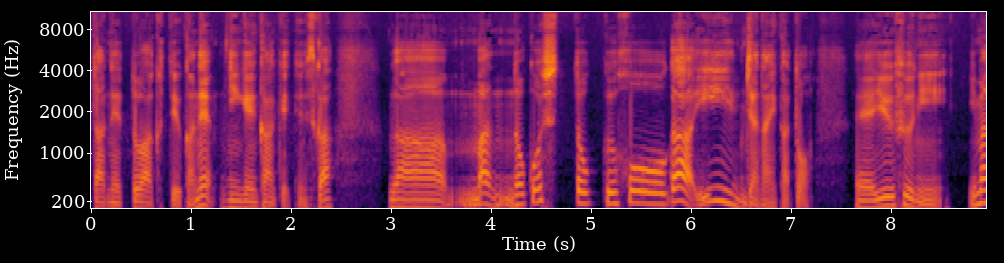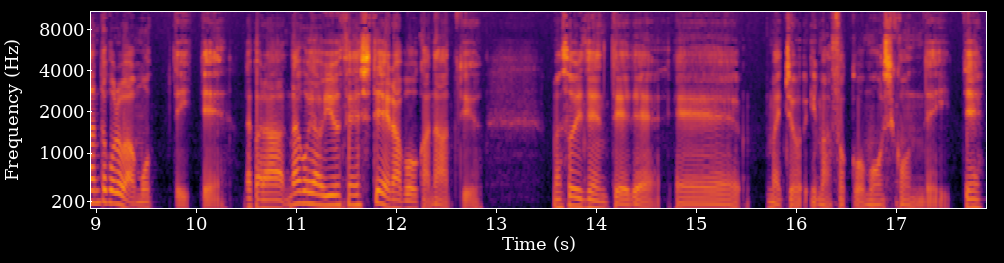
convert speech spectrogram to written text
ったネットワークっていうかね、人間関係っていうんですか、が、まあ、残しとく方がいいんじゃないかというふうに、今のところは思っていて、だから名古屋を優先して選ぼうかなっていう、まあそういう前提で、えー、まあ一応今そこを申し込んでいて、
